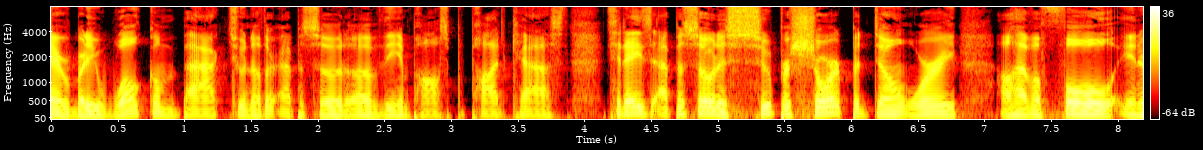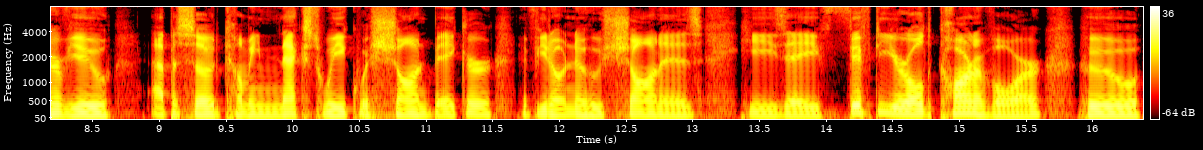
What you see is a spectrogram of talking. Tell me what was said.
Hey, everybody, welcome back to another episode of the Impossible Podcast. Today's episode is super short, but don't worry, I'll have a full interview episode coming next week with Shawn Baker. If you don't know who Shawn is, he's a 50 year old carnivore who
